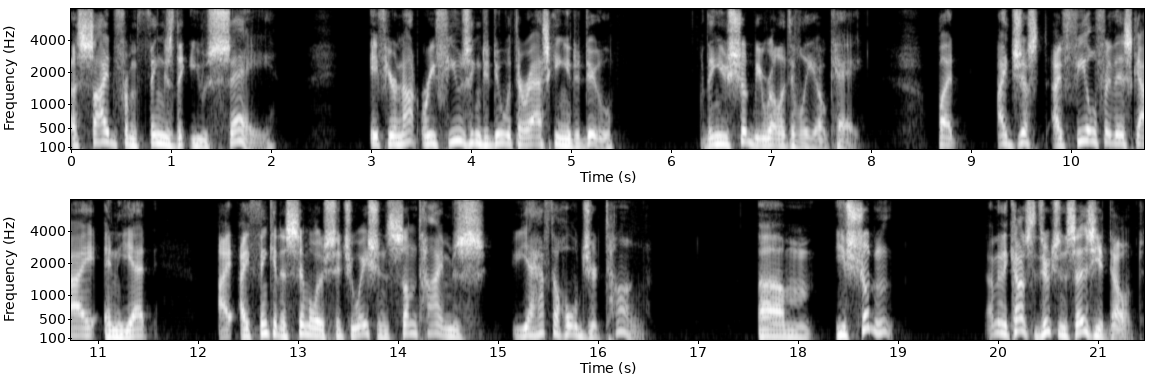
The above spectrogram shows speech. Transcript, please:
aside from things that you say, if you're not refusing to do what they're asking you to do, then you should be relatively okay. But I just I feel for this guy, and yet I, I think in a similar situation, sometimes you have to hold your tongue. Um, you shouldn't. I mean, the Constitution says you don't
